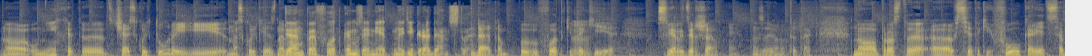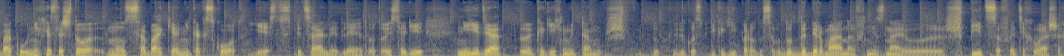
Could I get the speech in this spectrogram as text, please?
Но у них это часть культуры, и, насколько я знаю, Там по фоткам заметно деграданство. да, там э, фотки М. такие сверхдержавные, назовем это так. Но просто э, все такие, фу, кореть собаку. У них, если что, ну, собаки, они как скот есть, специальные для этого. То есть они не едят э, каких-нибудь там, ш- ну, господи, какие породы собак, ну, доберманов, не знаю, э, шпицев этих ваших.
